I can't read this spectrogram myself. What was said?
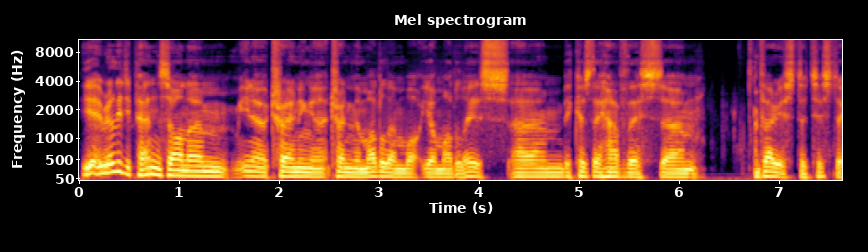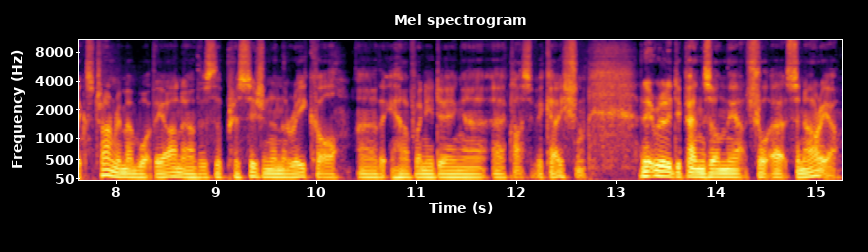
Yeah, it really depends on um, you know training uh, training the model and what your model is, um, because they have this. Um, various statistics. Try and remember what they are now. There's the precision and the recall uh, that you have when you're doing a, a classification, and it really depends on the actual uh, scenario.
